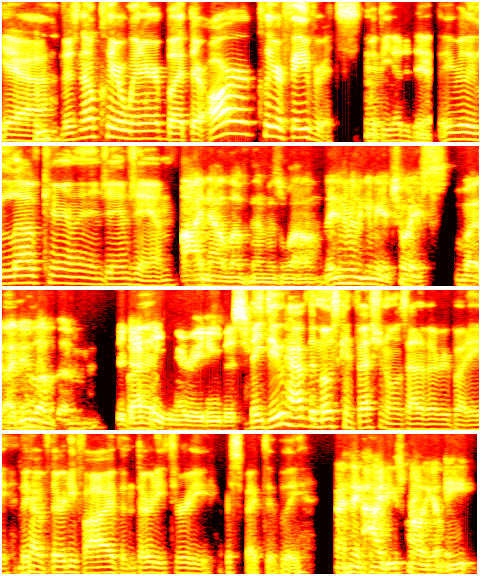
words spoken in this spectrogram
Yeah, mm-hmm. there's no clear winner, but there are clear favorites with mm-hmm. the editing. They really love Carolyn and Yam Yam. I now love them as well. They didn't really give me a choice, but I do love them. They're But- definitely narrating this. They do have the most confessionals out of everybody. They have 35 and 33 respectively. I think Heidi's probably at eight.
